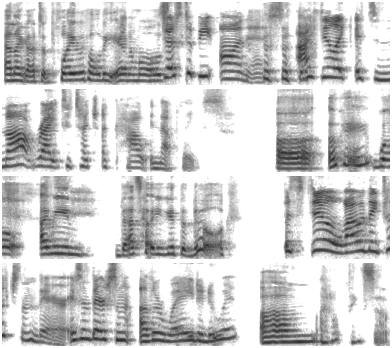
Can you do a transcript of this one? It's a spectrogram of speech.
and I got to play with all the animals." just to be honest. I feel like it's not right to touch a cow in that place. uh, okay, well, I mean, that's how you get the milk. But still, why would they touch them there? Isn't there some other way to do it? Um, I don't think so.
